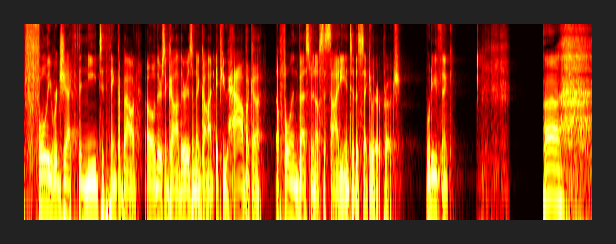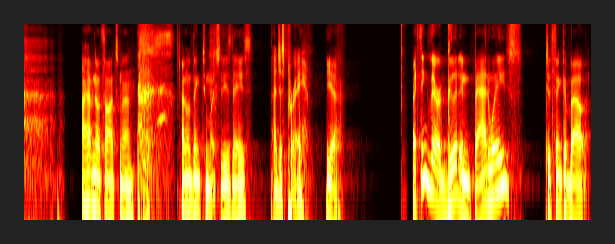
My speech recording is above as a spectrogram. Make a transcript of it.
fully reject the need to think about, oh, there's a God, there isn't a God, if you have like a, a full investment of society into the secular approach. What do you think? Uh, I have no thoughts, man. I don't think too much these days. I just pray. Yeah. I think there are good and bad ways to think about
